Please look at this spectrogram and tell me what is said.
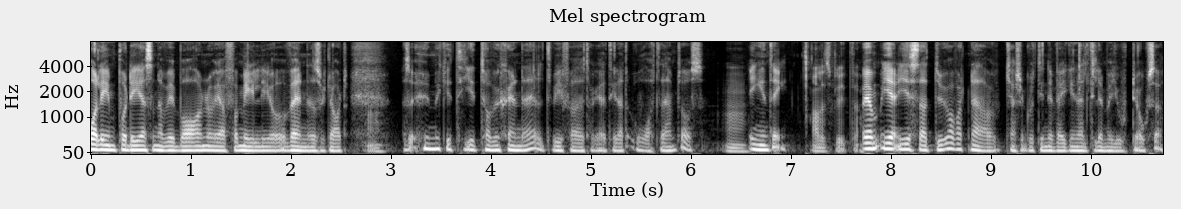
all in på det, sen har vi barn och vi har familj och vänner såklart. Mm. Alltså, hur mycket tid tar vi generellt, vi företagare, till att återhämta oss? Mm. Ingenting. Alldeles för lite. Jag gissar att du har varit nära och kanske gått in i väggen eller till och med gjort det också.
